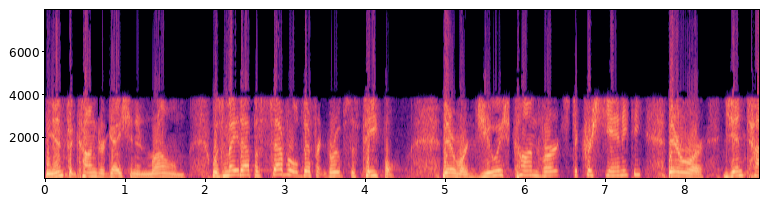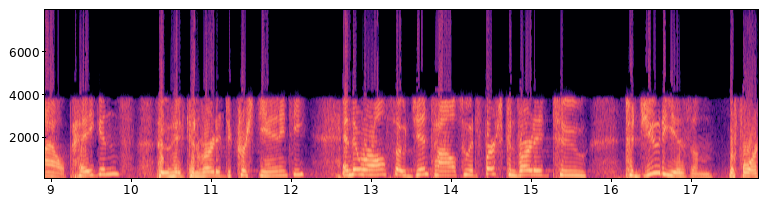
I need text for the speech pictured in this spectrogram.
the infant congregation in Rome was made up of several different groups of people. There were Jewish converts to Christianity. There were Gentile pagans who had converted to Christianity. And there were also Gentiles who had first converted to, to Judaism before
